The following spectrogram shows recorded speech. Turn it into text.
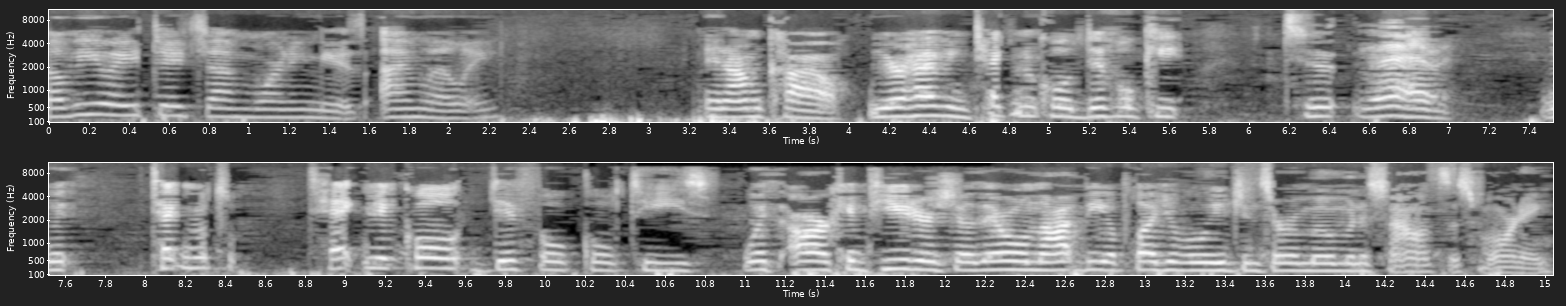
WHHM Morning News. I'm Lily. And I'm Kyle. We are having technical difficulty with technical technical difficulties with our computer, so there will not be a pledge of allegiance or a moment of silence this morning.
